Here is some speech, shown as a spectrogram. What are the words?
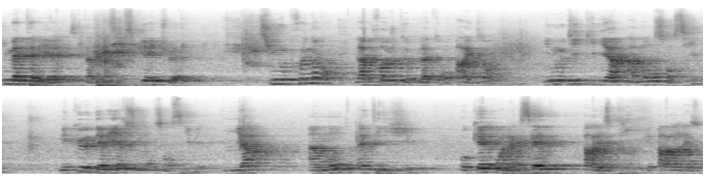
immatériel, c'est un principe spirituel. Si nous prenons l'approche de Platon, par exemple, il nous dit qu'il y a un monde sensible, mais que derrière ce monde sensible, il y a un monde intelligible auquel on accède par l'esprit et par la raison.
